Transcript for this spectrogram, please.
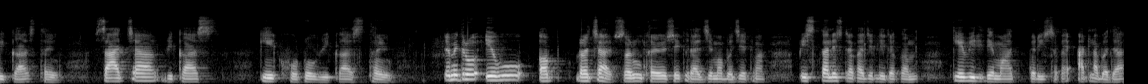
વિકાસ થયો. સાચા વિકાસ કે ખોટો વિકાસ થયો? તો મિત્રો, એવો અપપ્રચાર શરૂ થયો છે કે રાજ્યમાં બજેટમાં પિસ્તાલીસ ટકા જેટલી રકમ કેવી રીતે માફ કરી શકાય? આટલા બધા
